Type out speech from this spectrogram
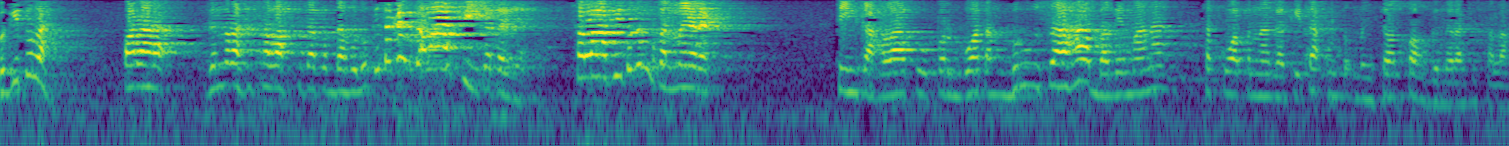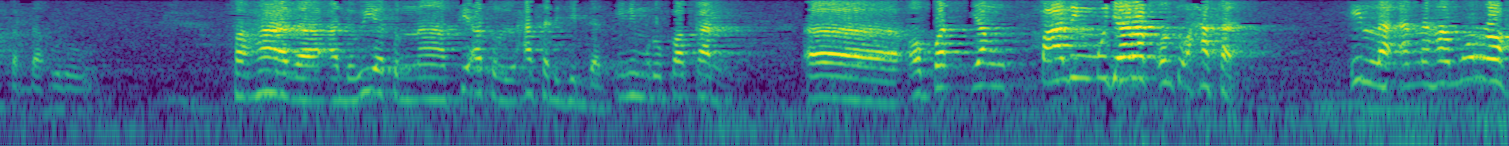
Begitulah para generasi salaf kita terdahulu. Kita kan salafi katanya. Salafi itu kan bukan merek. Tingkah laku, perbuatan, berusaha bagaimana sekuat tenaga kita untuk mencontoh generasi salaf terdahulu. Fahada adwiyatun nafi'atul hasad jiddan. Ini merupakan uh, obat yang paling mujarab untuk hasad. Illa annaha murrah,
